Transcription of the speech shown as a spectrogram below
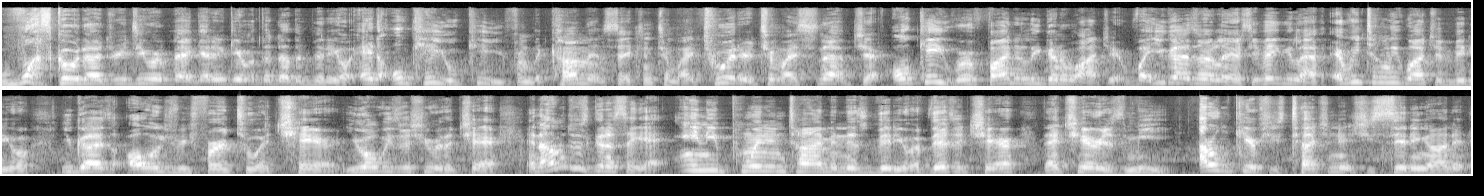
What's going on, Dream? We're back at it again with another video. And okay, okay, from the comment section to my Twitter to my Snapchat, okay, we're finally gonna watch it. But you guys are hilarious. You make me laugh. Every time we watch a video, you guys always refer to a chair. You always wish you were the chair. And I'm just gonna say, at any point in time in this video, if there's a chair, that chair is me. I don't care if she's touching it, she's sitting on it.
